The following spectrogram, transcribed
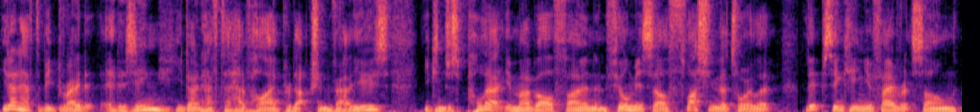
You don't have to be great at editing, you don't have to have high production values, you can just pull out your mobile phone and film yourself flushing the toilet, lip-syncing your favourite song,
